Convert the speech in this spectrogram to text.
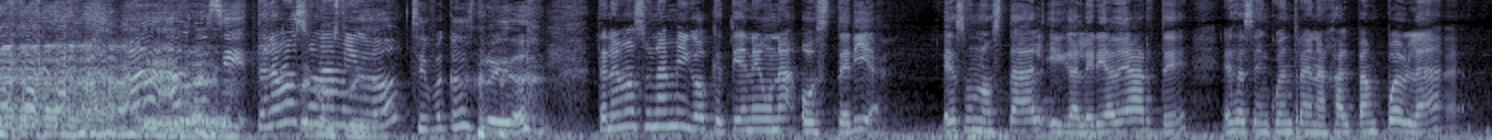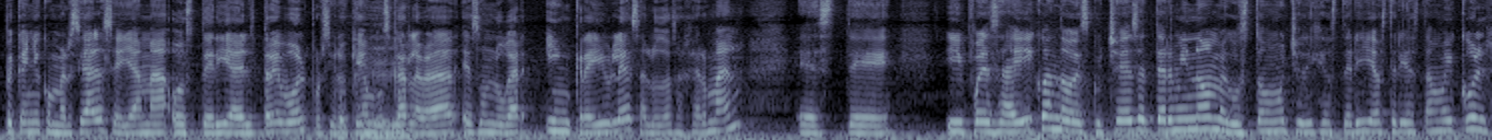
Ah, algo así. Tenemos Fue un construido. amigo, sí fue construido. Tenemos un amigo que tiene una hostería. Es un hostal y galería de arte. Esa se encuentra en Ajalpan, Puebla. Pequeño comercial, se llama Hostería El Trébol, por si lo quieren buscar, la verdad es un lugar increíble. Saludos a Germán. Este, y pues ahí cuando escuché ese término me gustó mucho, dije hostería, hostería está muy cool.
